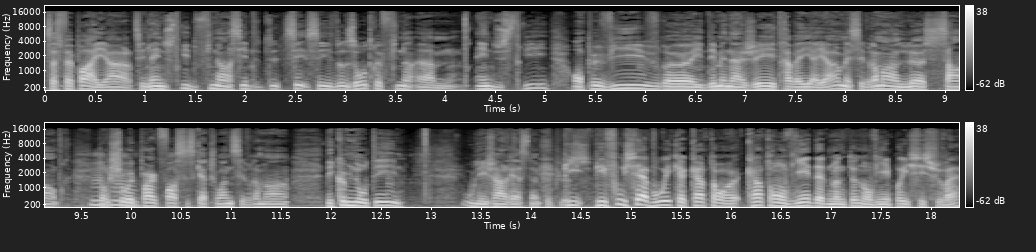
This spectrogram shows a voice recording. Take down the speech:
ça se fait pas ailleurs. L'industrie financière, ces, ces autres finan- euh, industries, on peut vivre euh, et déménager et travailler ailleurs, mais c'est vraiment le centre. Mm-hmm. Donc, Sherwood Park, Fort Saskatchewan, c'est vraiment des communautés où les gens restent un peu plus. Puis puis il faut aussi avouer que quand on, quand on vient d'Edmonton, on vient pas ici souvent.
